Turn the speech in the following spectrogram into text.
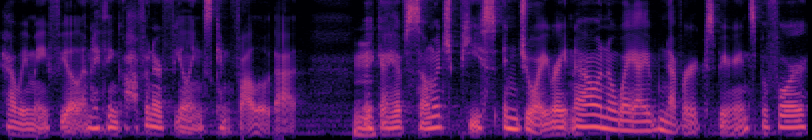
how we may feel. And I think often our feelings can follow that. Hmm. Like I have so much peace and joy right now in a way I've never experienced before.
